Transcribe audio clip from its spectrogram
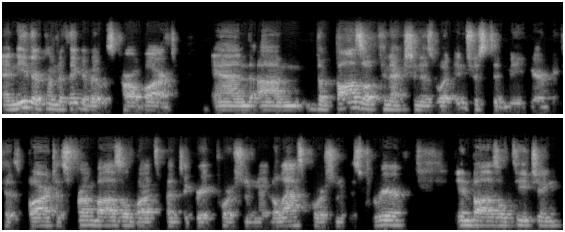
And neither, come to think of it, was Karl Barth. And um, the Basel connection is what interested me here because Barth is from Basel. Barth spent a great portion, or the last portion of his career in Basel teaching.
